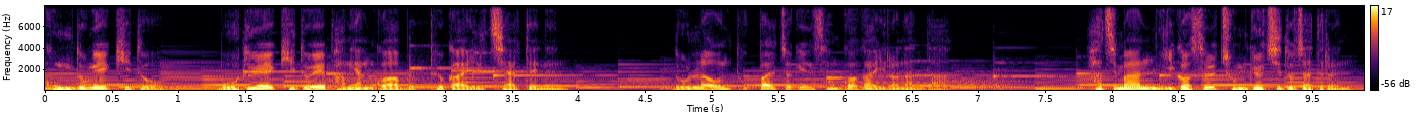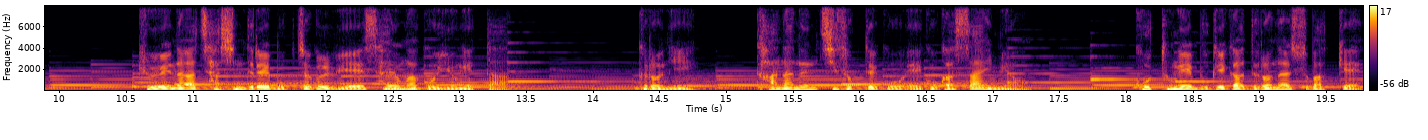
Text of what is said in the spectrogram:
공동의 기도, 모두의 기도의 방향과 목표가 일치할 때는 놀라운 폭발적인 성과가 일어난다. 하지만 이것을 종교 지도자들은 교회나 자신들의 목적을 위해 사용하고 이용했다. 그러니 가난은 지속되고 애고가 쌓이며 고통의 무게가 늘어날 수밖에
